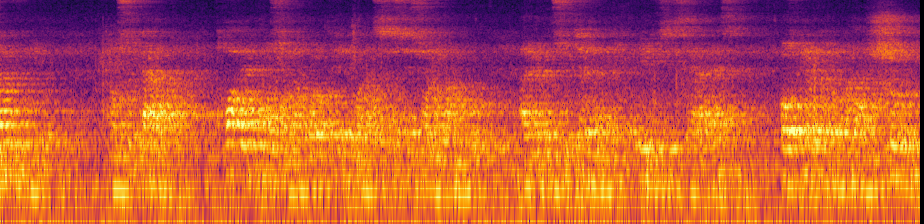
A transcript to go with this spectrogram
Dans ce cadre, trois réponses sont apportées pour l'association Lamargo avec le soutien de la et du CCAS pour faire un repas chaud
